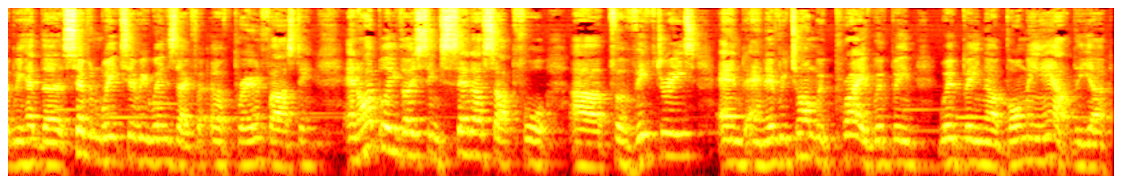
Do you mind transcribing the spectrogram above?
Uh, we had the seven weeks every Wednesday for, of prayer and fasting, and I believe those things set us up for uh, for victories. And and every time we've prayed, we've been we've been uh, bombing out the uh,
